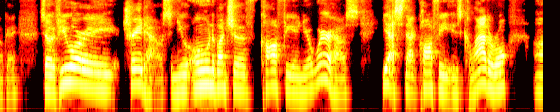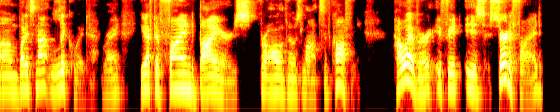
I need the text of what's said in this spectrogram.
Okay. So if you are a trade house and you own a bunch of coffee in your warehouse, yes, that coffee is collateral, um, but it's not liquid, right? You have to find buyers for all of those lots of coffee. However, if it is certified,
